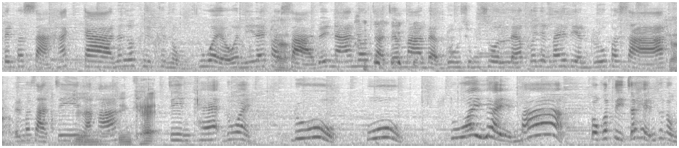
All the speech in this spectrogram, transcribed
เป็นภาษาฮักกา นั่นก็คือขนมถ้วยวันนี้ได้ภาษาด้วยนะ นอกจากจะมาแบบดูชุมชนแล้วก็ยังได้เรียนรู้ภาษา ครับ เป็นภาษาจีนเหรอคะ จีนแคะจีนแคะด้วย ดูอู้ ถ้วยใหญ่มาก ปกติจะเห็นขนม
